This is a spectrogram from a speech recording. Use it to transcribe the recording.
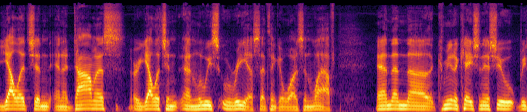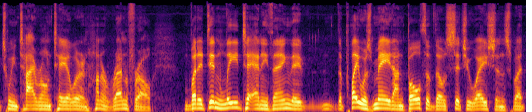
Yelich and, and Adames, or Yelich and, and Luis Urias, I think it was, in left. And then the communication issue between Tyrone Taylor and Hunter Renfroe. But it didn't lead to anything. They, the play was made on both of those situations. But,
